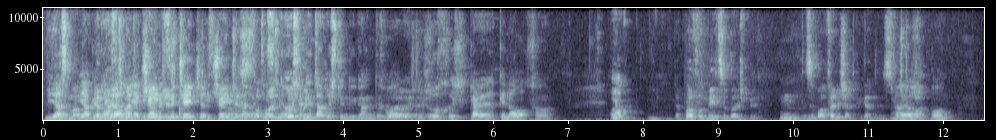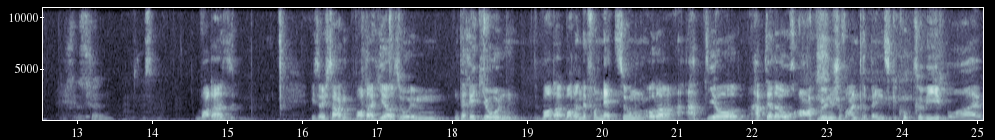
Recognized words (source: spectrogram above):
Miasma. Ja, genau. Miasma, Ja, die genau, Changes. den Changes, Die Changes genau. doch die sind auch schon in der Richtung gegangen. Das war Ja, richtig. auch richtig geil. Genau. So. Ja, Der Baphomet zum Beispiel. Das ist immer völlig abgegangen. Das ist richtig. Naja, war, das ist schon. War da, wie soll ich sagen, war da hier so im, in der Region, war da, war da eine Vernetzung oder habt ihr, habt ihr da auch argwöhnisch auf andere Bands geguckt, so wie, boah,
